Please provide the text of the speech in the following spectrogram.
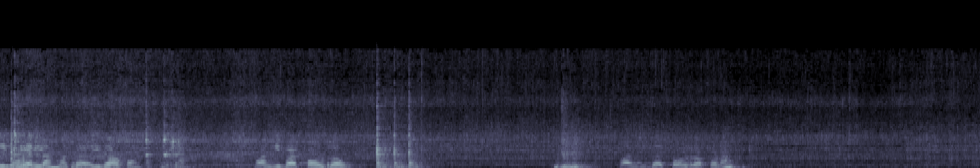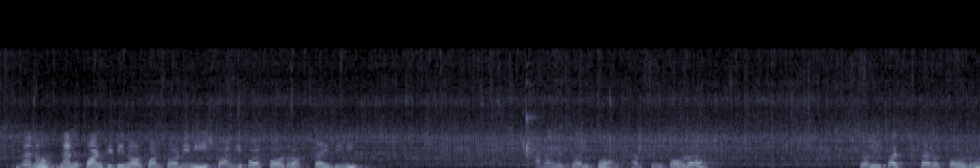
ಈಗ ಎಲ್ಲ ಮಸಾ, ಇದು ಹಾಕೊಂಡು ವಾಂಗಿಬಾತ್ ಪೌಡ್ರ್ ಅವು ವಾಂಗಿಬಾತ್ ಪೌಡ್ರ್ ಹಾಕೋಣ. ನಾನು ನನ್ನ ಕ್ವಾಂಟಿಟಿ ನೋಡ್ಕೊಂಡು ತೊಗೊಂಡಿನಿ. ಇಷ್ಟು ವಾಂಗಿಬಾತ್ ಪೌಡ್ರ್ ಹಾಕ್ತಾಯಿದ್ದೀನಿ ಆಮೇಲೆ ಸ್ವಲ್ಪ ಅರ್ಶಿನ ಪೌಡರ್ ಸ್ವಲ್ಪ ಅಚ್ಚ ಪೌಡ್ರು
